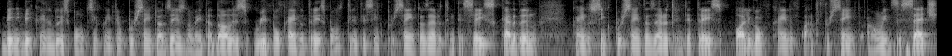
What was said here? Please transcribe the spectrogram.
BNB caindo 2,51% a 290 dólares. Ripple caindo 3,35% a 0,36. Cardano caindo 5% a 0,33, Polygon caindo 4% a 1,17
